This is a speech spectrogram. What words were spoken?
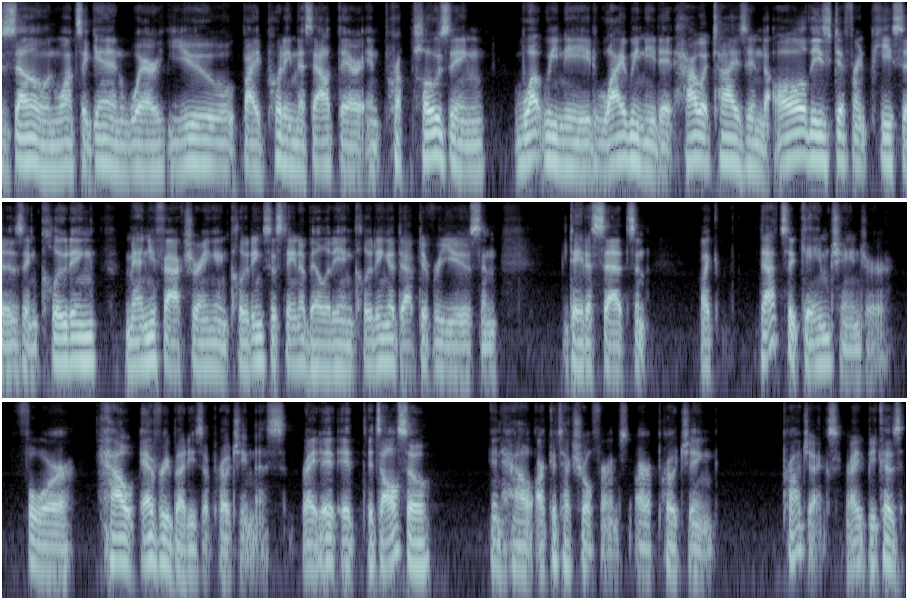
zone once again where you, by putting this out there and proposing what we need, why we need it, how it ties into all these different pieces, including manufacturing, including sustainability, including adaptive reuse and data sets. And like, that's a game changer for how everybody's approaching this, right? It, it, it's also in how architectural firms are approaching projects, right? Because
